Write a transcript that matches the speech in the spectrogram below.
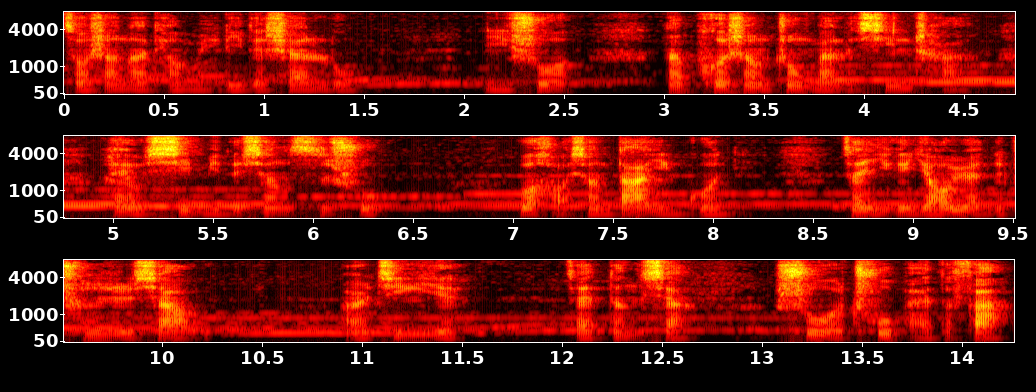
走上那条美丽的山路。你说那坡上种满了新茶，还有细密的相思树。我好像答应过你，在一个遥远的春日下午。而今夜，在灯下梳我初白的发，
